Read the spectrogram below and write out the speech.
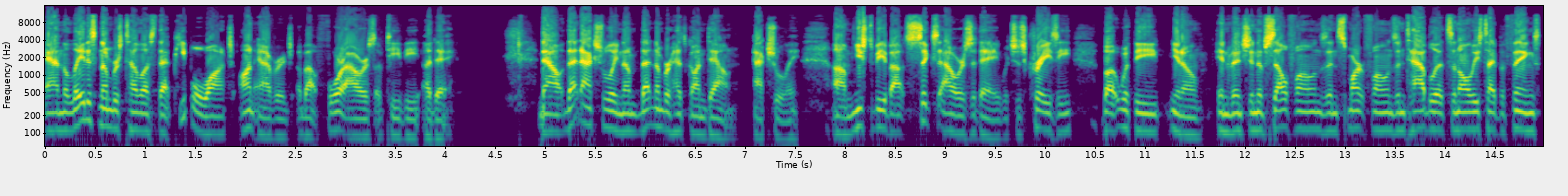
And the latest numbers tell us that people watch, on average, about four hours of TV a day. Now that actually num- that number has gone down. Actually, um, used to be about six hours a day, which is crazy. But with the you know invention of cell phones and smartphones and tablets and all these type of things,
